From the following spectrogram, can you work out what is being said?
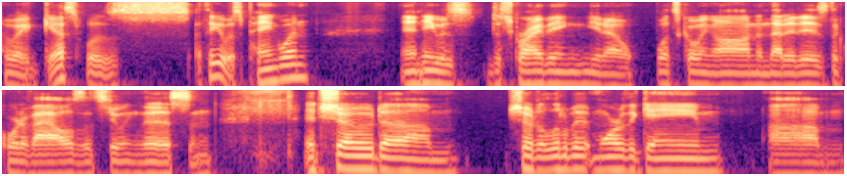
who i guess was i think it was penguin. And he was describing you know what's going on and that it is the court of owls that's doing this. And it showed um showed a little bit more of the game. Um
